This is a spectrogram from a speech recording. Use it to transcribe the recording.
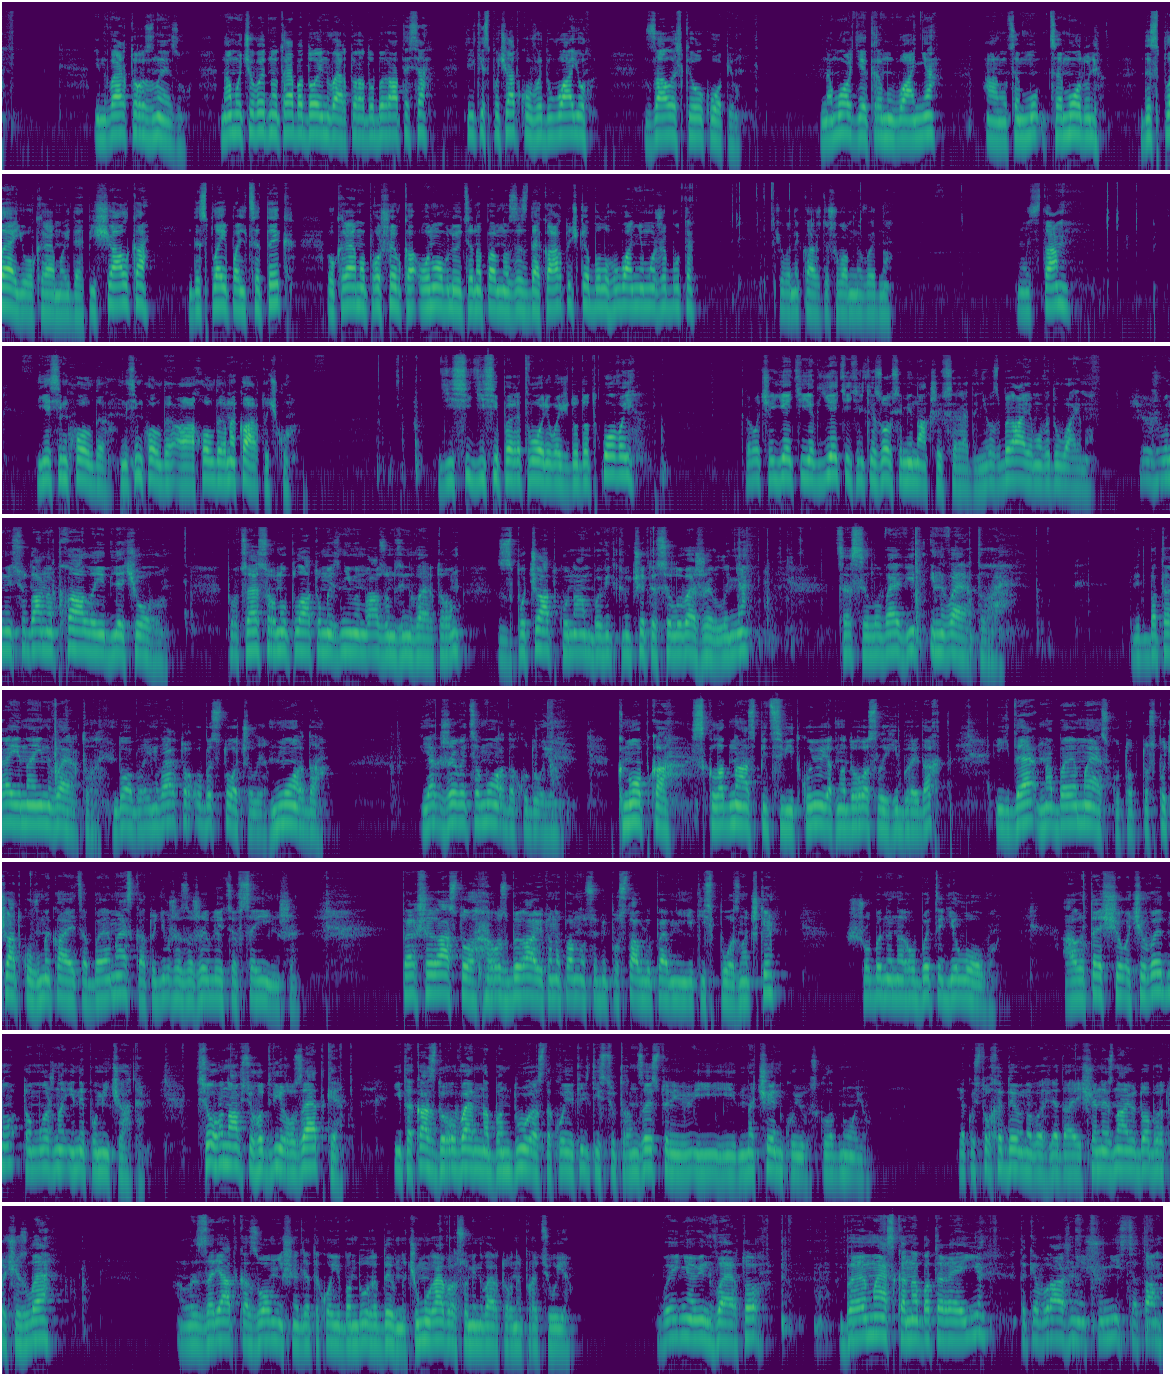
Інвертор знизу. Нам, очевидно, треба до інвертора добиратися. Тільки спочатку видуваю залишки окопів. На морді екранування. А, ну це, це модуль дисплею окремо йде. Піщалка, дисплей пальцетик. Окремо прошивка оновлюється, напевно, з SD-карточки, або логування може бути. Що ви не кажете, що вам не видно. Ось там є сім-холдер. Не сім-холдер, а холдер на карточку. DC-DC перетворювач додатковий. Коротше, єті як єті, тільки зовсім інакший всередині. Розбираємо, видуваємо. Що ж вони сюди напхали і для чого? Процесорну плату ми знімемо разом з інвертором. Спочатку нам би відключити силове живлення. Це силове від інвертора. Від батареї на інвертор. Добре, інвертор обесточили. Морда. Як живиться морда кудою? Кнопка складна з підсвіткою, як на дорослих гібридах. Йде на БМС-ку. Тобто спочатку вмикається БМС, а тоді вже заживлюється все інше. Перший раз то розбираю, то напевно собі поставлю певні якісь позначки, щоб не наробити ділов. Але те, що очевидно, то можна і не помічати. Всього-навсього дві розетки І така здоровенна бандура з такою кількістю транзисторів і начинкою складною. Якось трохи дивно виглядає. Ще не знаю, добре то чи зле. Але зарядка зовнішня для такої бандури дивно. Чому реверсом інвертор не працює? Вийняв інвертор. БМС на батареї. Таке враження, що місця там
